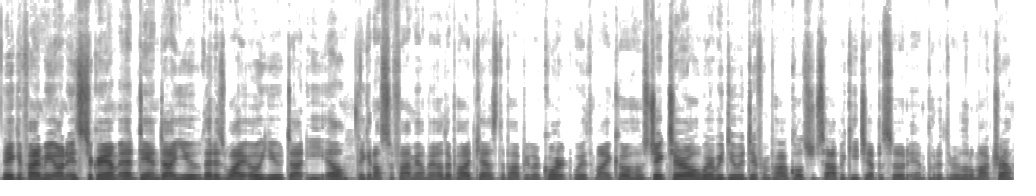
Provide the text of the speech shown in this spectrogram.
They can find me on Instagram at dan.u, that is Y-O-U dot E-L. They can also find me on my other podcast, The Popular Court, with my co-host Jake Terrell, where we do a different pop culture topic each episode and put it through a little mock trial.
